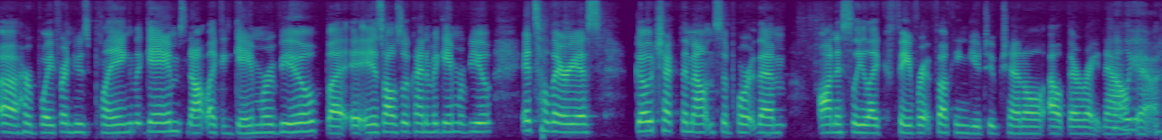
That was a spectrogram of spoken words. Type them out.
uh, her boyfriend who's playing the games, not like a game review, but it is also kind of a game review. It's hilarious. Go check them out and support them. Honestly, like favorite fucking YouTube channel out there right now. Hell yeah.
